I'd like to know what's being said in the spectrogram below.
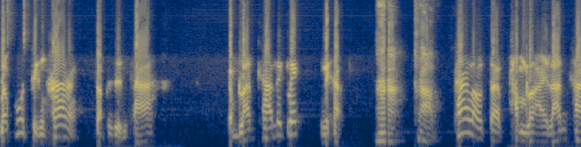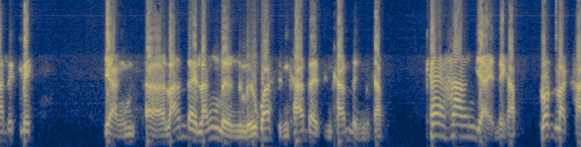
เราพูดถึงห้างสรรพสินค้า กับร้านค้าเล็ก ๆ นะครับฮะครับ ถ้าเราจะทำลายร้านค้าเล็ก ๆ อย่างเอ่อร้านใดร้านหนึ่ง หรือว่าสินค้าใดสินค้าหนึ่งนะครับ แค่ห้างใหญ่นะครับลดราคา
